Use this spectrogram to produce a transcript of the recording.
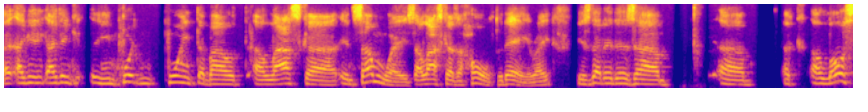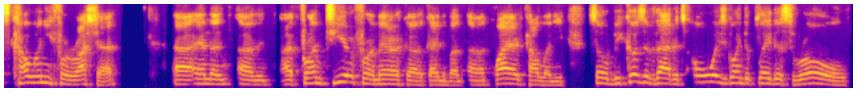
I mean I think the important point about Alaska in some ways Alaska as a whole today right is that it is a a, a lost colony for Russia uh, and a, a, a, frontier for America, kind of an, an, acquired colony. So because of that, it's always going to play this role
